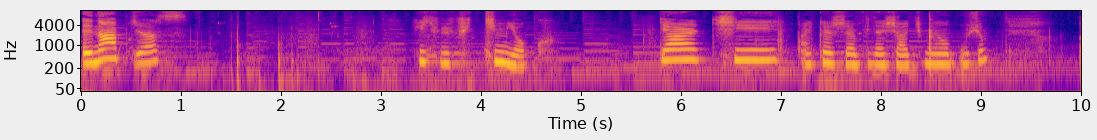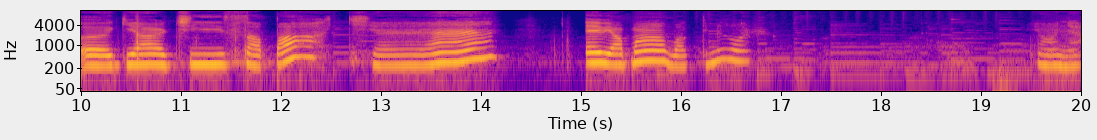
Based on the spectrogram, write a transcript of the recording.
E ne yapacağız? Hiçbir fikrim yok. Gerçi arkadaşlar flash açmayı unutmuşum. Ee, gerçi sabahken ev yapma vaktimiz var. Yani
